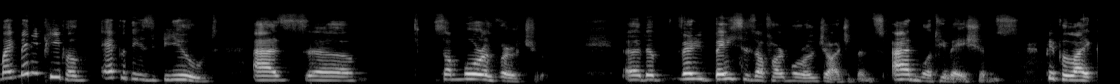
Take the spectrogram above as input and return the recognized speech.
by many people, empathy is viewed as uh, some moral virtue, uh, the very basis of our moral judgments and motivations. People like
